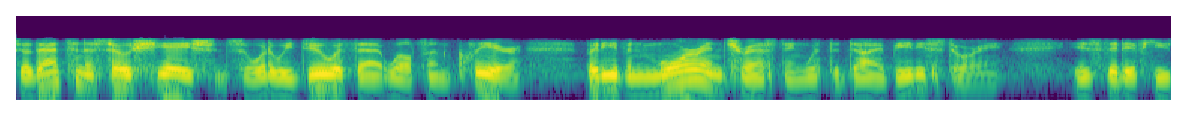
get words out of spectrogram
So that's an association. So what do we do with that? Well, it's unclear. But even more interesting with the diabetes story is that if you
